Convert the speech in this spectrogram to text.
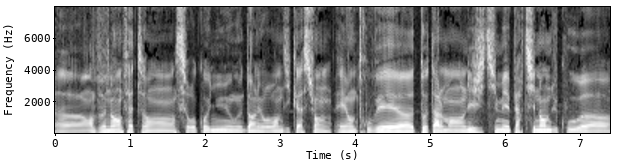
Euh, en venant, en fait, on s'est reconnu dans les revendications et on trouvait euh, totalement légitime et pertinent du coup euh,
